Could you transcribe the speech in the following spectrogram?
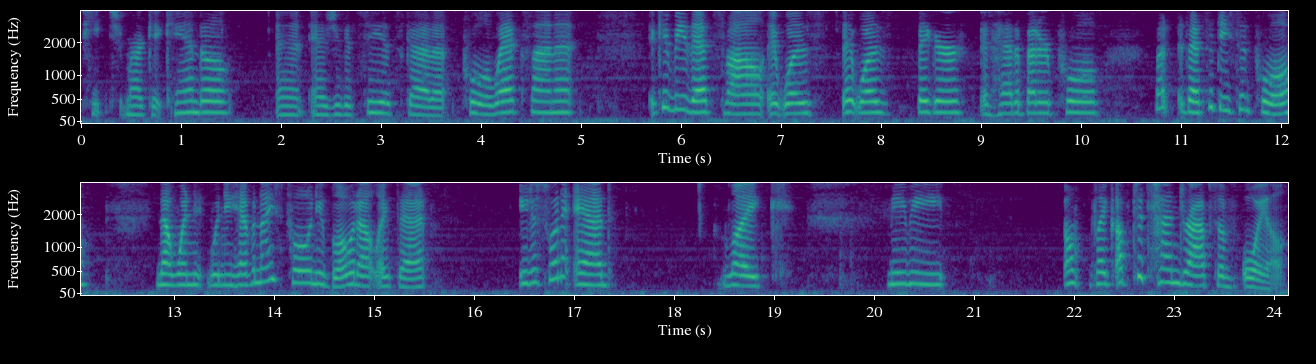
peach market candle. And as you can see, it's got a pool of wax on it. It could be that small. It was, it was bigger. It had a better pool. But that's a decent pool. Now, when, when you have a nice pool and you blow it out like that, you just want to add like maybe um, like up to 10 drops of oil.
